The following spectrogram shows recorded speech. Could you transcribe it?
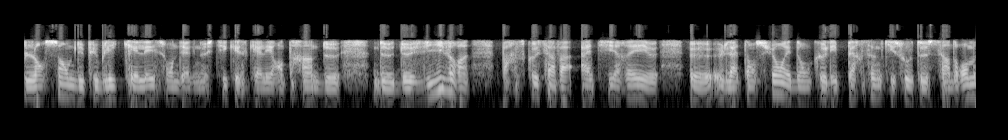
l'ensemble du public quel est son diagnostic et ce qu'elle est en train de, de, de vivre, parce que ça va attirer euh, euh, l'attention et donc les personnes qui souffrent de ce syndrome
